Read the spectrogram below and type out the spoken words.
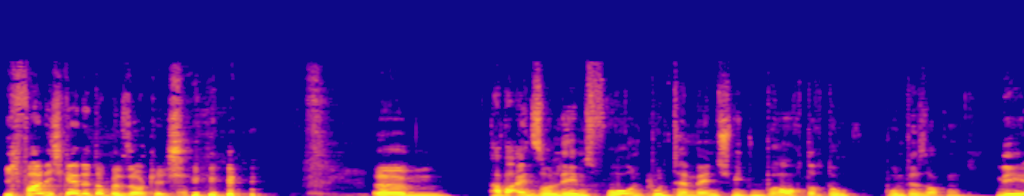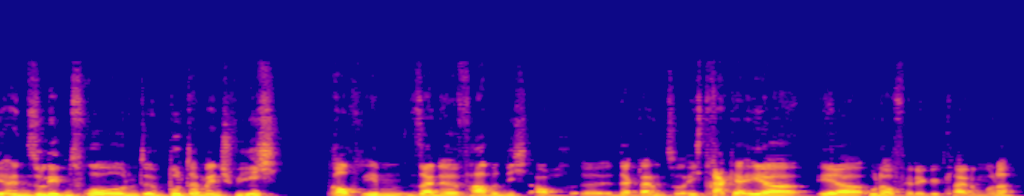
Ich fahre nicht gerne doppelsockig. ähm, Aber ein so lebensfroher und bunter Mensch wie du braucht doch bunte Socken. Nee, ein so lebensfroher und äh, bunter Mensch wie ich braucht eben seine Farbe nicht auch äh, in der Kleidung zu. Ich trage ja eher eher unauffällige Kleidung, oder?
